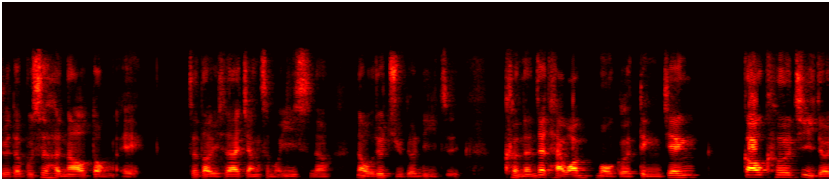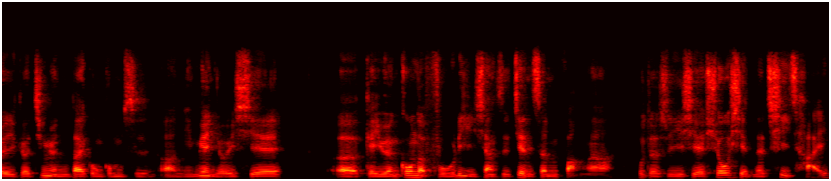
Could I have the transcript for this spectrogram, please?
觉得不是很好懂，哎，这到底是在讲什么意思呢？那我就举个例子，可能在台湾某个顶尖高科技的一个晶圆代工公司啊，里面有一些呃给员工的福利，像是健身房啊，或者是一些休闲的器材，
